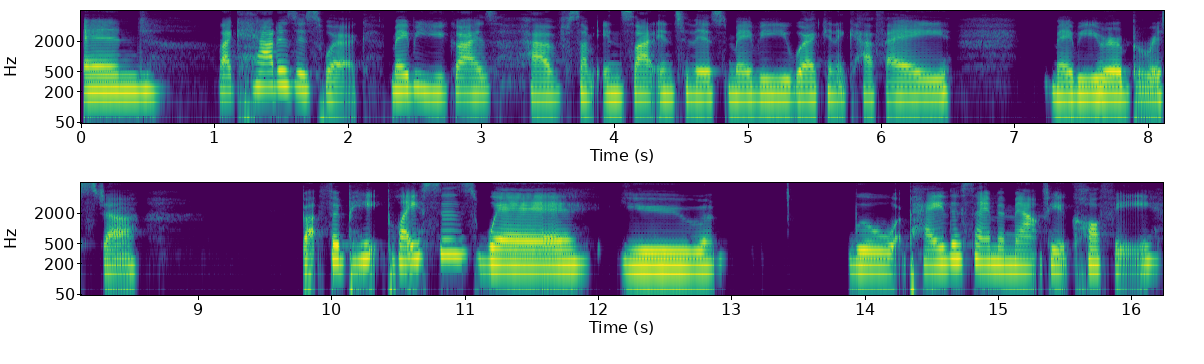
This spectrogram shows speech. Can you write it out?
And like, how does this work? Maybe you guys have some insight into this. Maybe you work in a cafe, maybe you're a barista. But for pe- places where you will pay the same amount for your coffee,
